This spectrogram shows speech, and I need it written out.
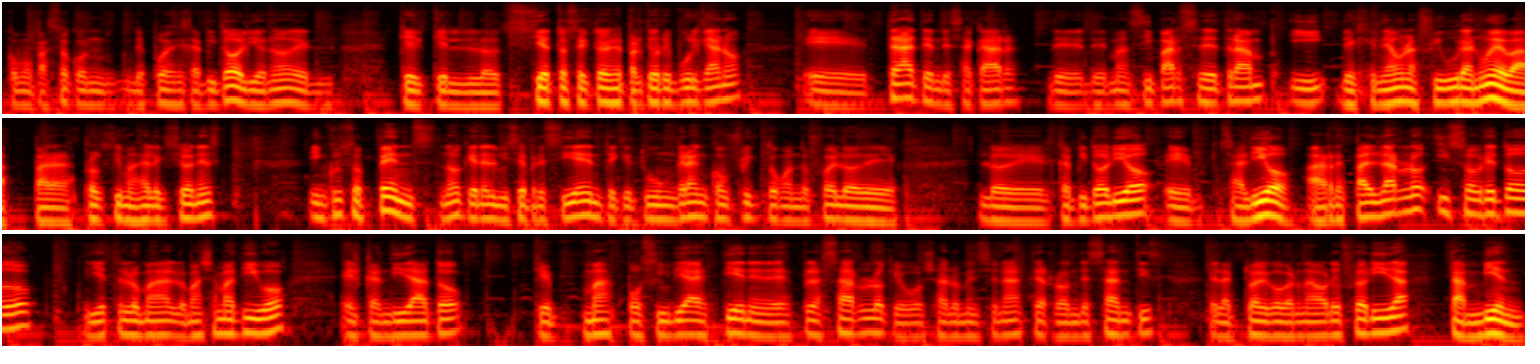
como pasó con después del Capitolio, ¿no? Que, los ciertos sectores del Partido Republicano traten de sacar, de, de emanciparse de Trump y de generar una figura nueva para las próximas elecciones. Incluso Pence, ¿no? que era el vicepresidente, que tuvo un gran conflicto cuando fue lo de lo del Capitolio, eh, salió a respaldarlo y sobre todo, y esto es lo más, lo más llamativo, el candidato que más posibilidades tiene de desplazarlo, que vos ya lo mencionaste, Ron DeSantis, el actual gobernador de Florida, también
